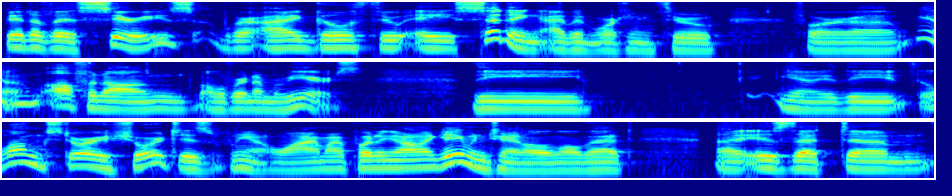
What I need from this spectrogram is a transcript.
bit of a series where I go through a setting I've been working through for, uh, you know, off and on over a number of years. The you know the, the long story short is you know why am I putting on a gaming channel and all that uh, is that um,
